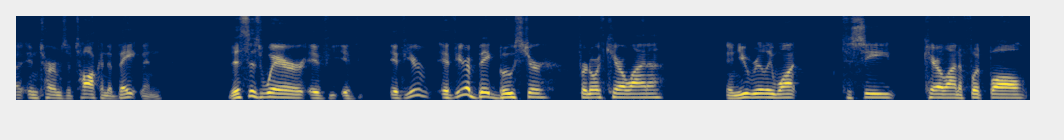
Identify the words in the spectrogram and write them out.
uh, in terms of talking to Bateman, this is where if if if you're if you're a big booster for North Carolina and you really want to see Carolina football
